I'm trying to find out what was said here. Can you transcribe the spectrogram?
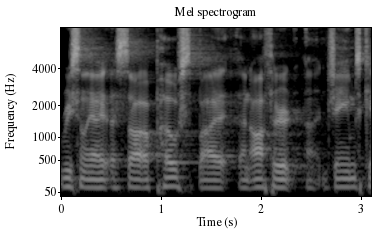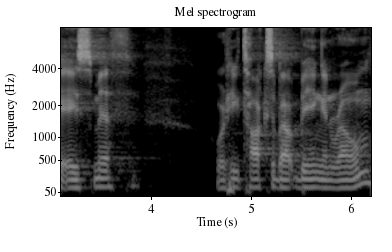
Recently, I saw a post by an author, uh, James K.A. Smith, where he talks about being in Rome.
